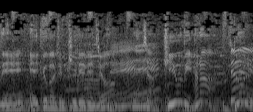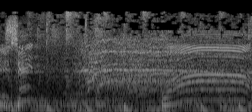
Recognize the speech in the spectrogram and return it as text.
네, 애교가 좀 기대되죠? 아, 네. 자, 귀요미 하나, 둘, 둘, 셋. 셋. 와.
